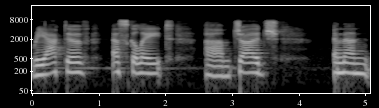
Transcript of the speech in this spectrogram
reactive, escalate, um, judge, and then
